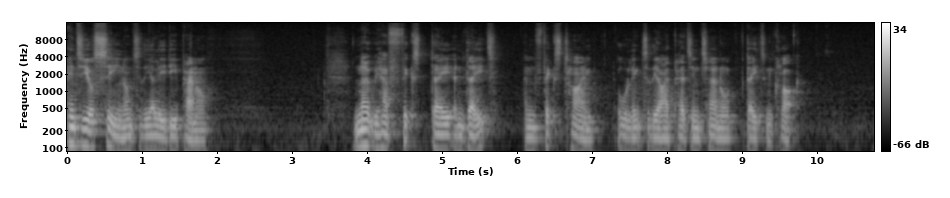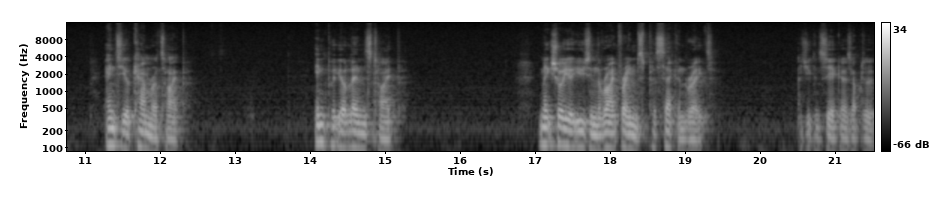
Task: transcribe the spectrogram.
Enter your scene onto the LED panel. Note we have fixed day and date and fixed time, all linked to the iPad's internal date and clock. Enter your camera type. Input your lens type. Make sure you're using the right frames per second rate. As you can see it goes up to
